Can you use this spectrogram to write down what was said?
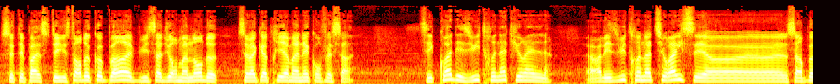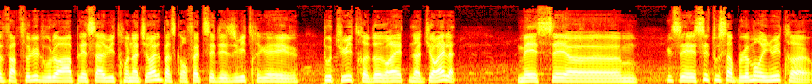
c'était pas, c'était une histoire de copains et puis ça dure maintenant de, c'est la quatrième année qu'on fait ça. C'est quoi des huîtres naturelles? Alors les huîtres naturelles, c'est euh, un peu farfelu de vouloir appeler ça huîtres naturelles parce qu'en fait c'est des huîtres, et toute huître devrait être naturelle, mais c'est euh, c'est tout simplement une huître.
